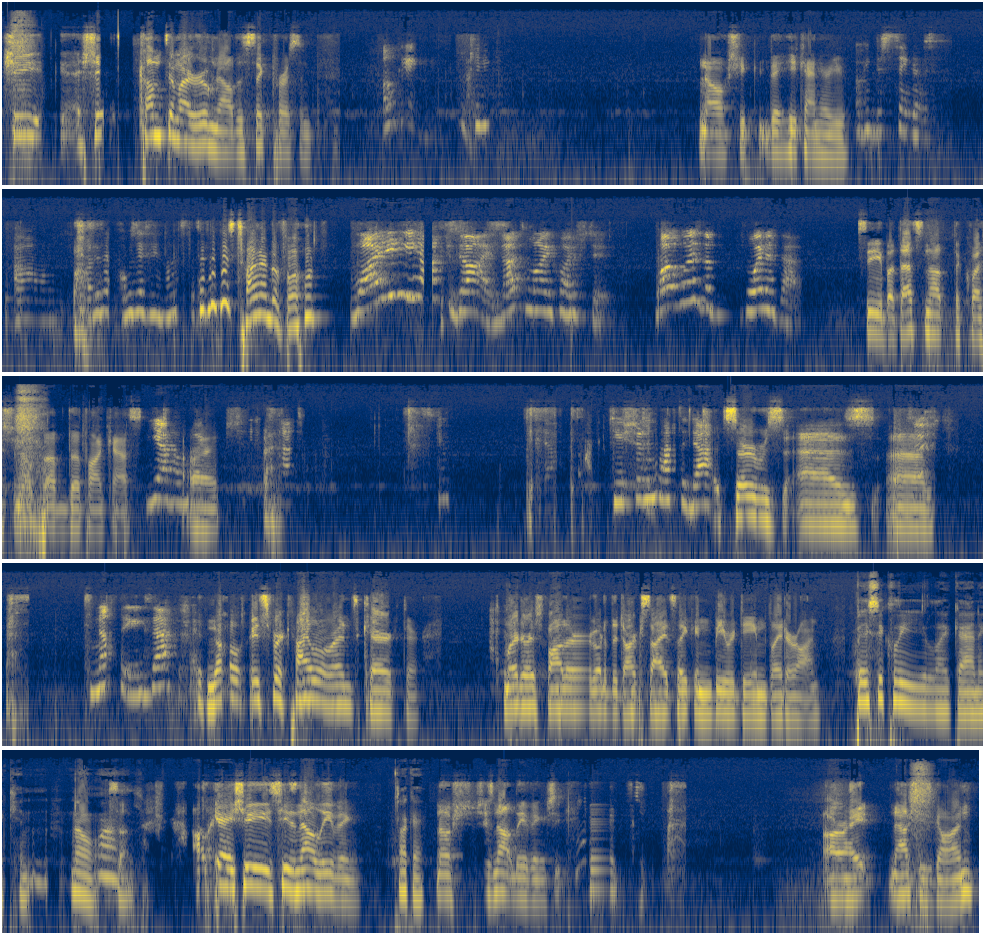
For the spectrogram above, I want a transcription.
She she come to my room now. The sick person. Okay. Can you? No, she he can't hear you. Okay, just say this. Um, what did I? What was I saying last? Did he just tongue on the phone? Why did he have to die? That's my question. What was the point of that? See, but that's not the question of, of the podcast. Yeah, but my Alright. question is that's stupid. He shouldn't have to die. It serves as uh, Nothing, exactly. no. It's for Kylo Ren's character. Murder his father, go to the dark side, so he can be redeemed later on. Basically, like Anakin. No. Uh, So, okay, she's she's now leaving. okay. No, she's not leaving. She. All right, now she's gone.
